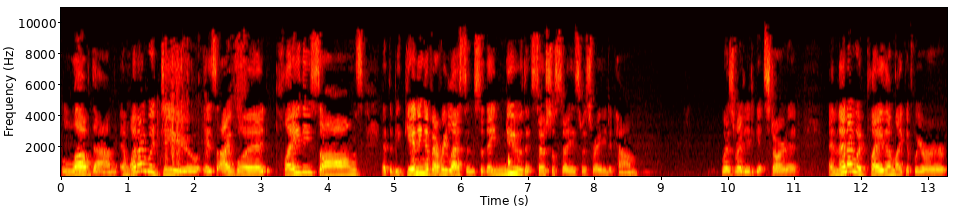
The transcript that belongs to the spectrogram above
loved them. And what I would do is I would play these songs at the beginning of every lesson so they knew that social studies was ready to come, was ready to get started. And then I would play them like if we were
